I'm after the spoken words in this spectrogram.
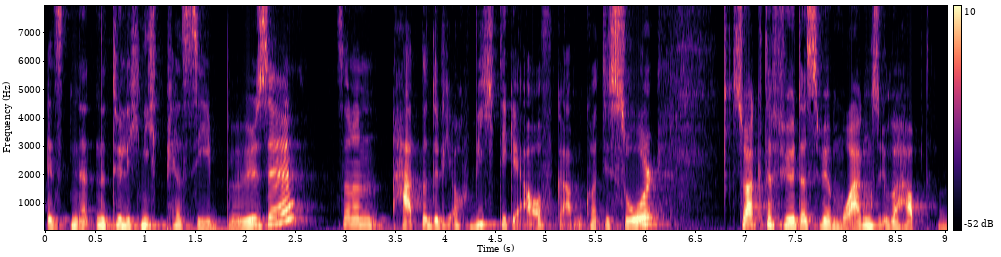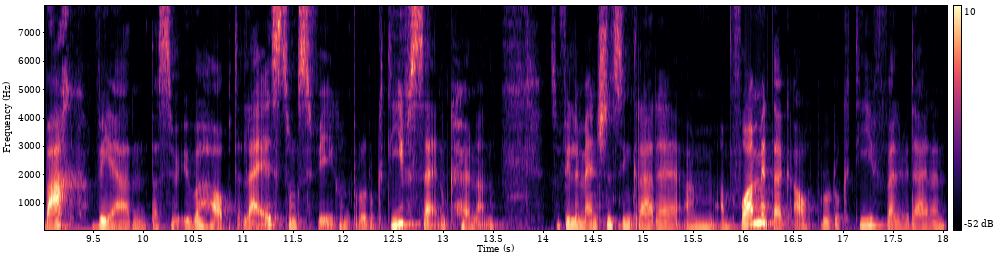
jetzt natürlich nicht per se böse, sondern hat natürlich auch wichtige Aufgaben. Cortisol sorgt dafür, dass wir morgens überhaupt wach werden, dass wir überhaupt leistungsfähig und produktiv sein können. So viele Menschen sind gerade ähm, am Vormittag auch produktiv, weil wir da einen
